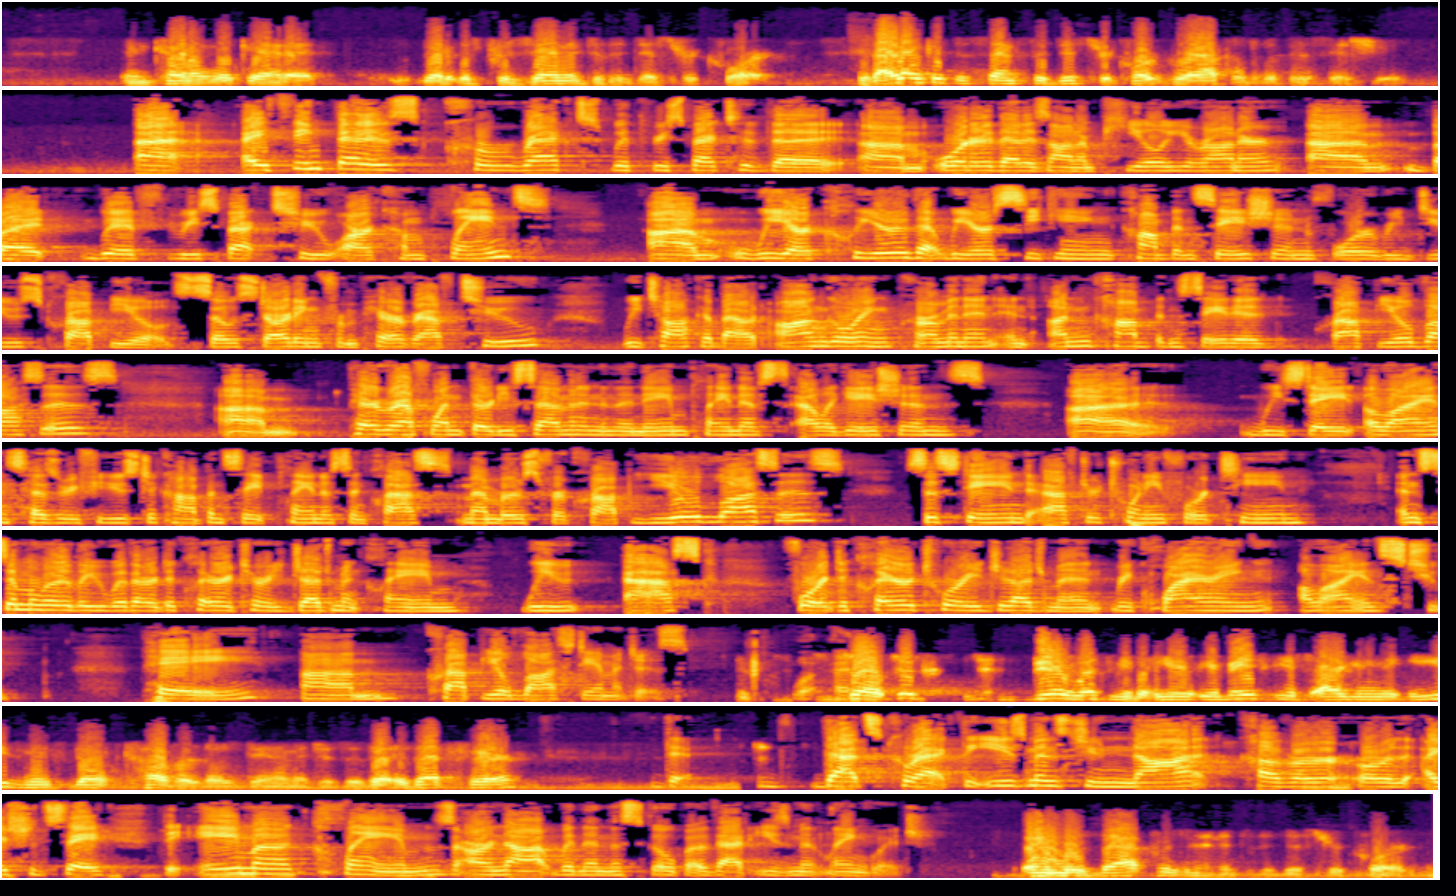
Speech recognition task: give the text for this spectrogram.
and kind of look at it that it was presented to the district court? Because I don't get the sense the district court grappled with this issue. Uh, I think that is correct with respect to the um, order that is on appeal, Your Honor. Um, but with respect to our complaint, um, we are clear that we are seeking compensation for reduced crop yields. So, starting from paragraph two, we talk about ongoing, permanent, and uncompensated crop yield losses. Paragraph 137 in the name plaintiff's allegations. Uh, we state Alliance has refused to compensate plaintiffs and class members for crop yield losses sustained after 2014. And similarly, with our declaratory judgment claim, we ask for a declaratory judgment requiring Alliance to pay um, crop yield loss damages. So just, just bear with me, but you're, you're basically just arguing the easements don't cover those damages. Is that is that fair? That's correct. The easements do not cover, or I should say, the AMA claims are not within the scope of that easement language. And was that presented to the district court?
